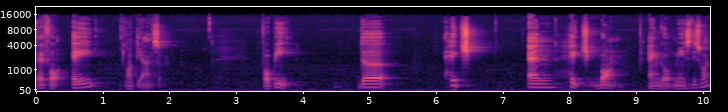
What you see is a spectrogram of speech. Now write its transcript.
therefore A not the answer. For B, the H and H bond angle means this one.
